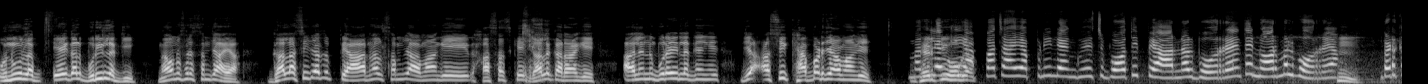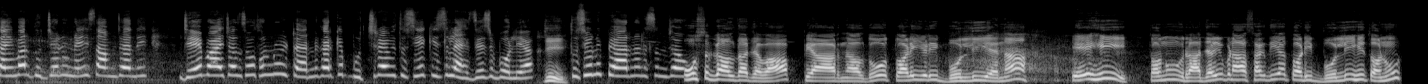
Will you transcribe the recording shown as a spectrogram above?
ਉਹਨੂੰ ਇਹ ਗੱਲ ਬੁਰੀ ਲੱਗੀ ਮੈਂ ਉਹਨੂੰ ਫਿਰ ਸਮਝਾਇਆ ਗੱਲ ਅਸੀਂ ਜਦ ਪਿਆਰ ਨਾਲ ਸਮਝਾਵਾਂਗੇ ਹੱਸ ਹੱਸ ਕੇ ਗੱਲ ਕਰਾਂਗੇ ਅਗਲੇ ਨੂੰ ਬੁਰਾ ਹੀ ਲੱਗेंगे ਜੇ ਅਸੀਂ ਖੈਬੜ ਜਾਵਾਂਗੇ ਫਿਰ ਮਤਲਬ ਕੀ ਕਿ ਹੋਗਾ ਆਪਾਂ ਚਾਹੇ ਆਪਣੀ ਲੈਂਗੁਏਜ ਚ ਬਹੁਤ ਹੀ ਪਿਆਰ ਨਾਲ ਬੋਲ ਰਹੇ ਹਾਂ ਤੇ ਨਾਰਮਲ ਬੋਲ ਰਹੇ ਹਾਂ ਹੂੰ। ਬਟ ਕਈ ਵਾਰ ਦੂਜੇ ਨੂੰ ਨਹੀਂ ਸਮਝ ਆਉਂਦੀ। ਜੇ ਬਾਈ ਚਾਂਸ ਉਹ ਤੁਹਾਨੂੰ ਰਿਟਰਨ ਕਰਕੇ ਪੁੱਛ ਰਿਹਾ ਵੀ ਤੁਸੀਂ ਇਹ ਕਿਸ ਲਹਿਜੇ 'ਚ ਬੋਲਿਆ ਜੀ। ਤੁਸੀਂ ਉਹਨੂੰ ਪਿਆਰ ਨਾਲ ਸਮਝਾਓ। ਉਸ ਗੱਲ ਦਾ ਜਵਾਬ ਪਿਆਰ ਨਾਲ ਦਿਓ ਤੁਹਾਡੀ ਜਿਹੜੀ ਬੋਲੀ ਹੈ ਨਾ ਇਹੀ ਤੁਹਾਨੂੰ ਰਾਜਾ ਵੀ ਬਣਾ ਸਕਦੀ ਹੈ ਤੁਹਾਡੀ ਬੋਲੀ ਹੀ ਤੁਹਾਨੂੰ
